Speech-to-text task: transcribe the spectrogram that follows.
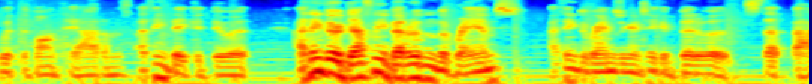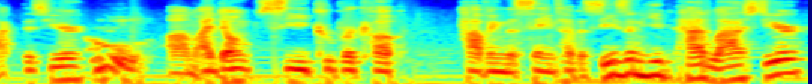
with Davante Adams. I think they could do it. I think they're definitely better than the Rams. I think the Rams are going to take a bit of a step back this year. Um, I don't see Cooper Kupp having the same type of season he had last year,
